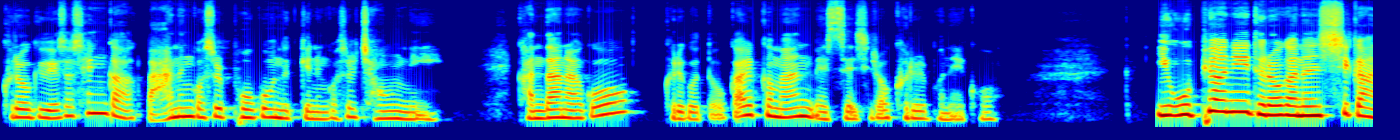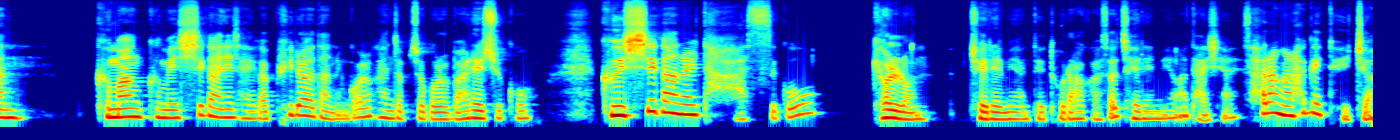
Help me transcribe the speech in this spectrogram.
그러기 위해서 생각 많은 것을 보고 느끼는 것을 정리 간단하고 그리고 또 깔끔한 메시지로 글을 보내고 이 우편이 들어가는 시간 그만큼의 시간이 자기가 필요하다는 걸 간접적으로 말해 주고 그 시간을 다 쓰고 결론 제레미야한테 돌아가서 제레미야와 다시 사랑을 하게 되죠.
